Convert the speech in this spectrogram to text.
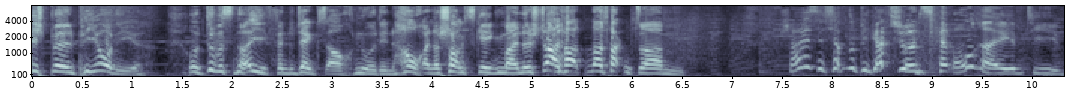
Ich bin Pioni. Und du bist naiv, wenn du denkst, auch nur den Hauch einer Chance gegen meine stahlharten Attacken zu haben. Scheiße, ich habe nur Pikachu und Zeraora im Team.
